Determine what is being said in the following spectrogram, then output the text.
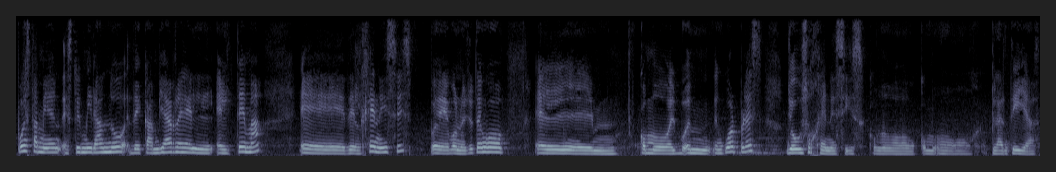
pues también estoy mirando de cambiarle el, tema eh, del Génesis. Eh, bueno, yo tengo el, como en, WordPress yo uso Genesis como, como plantillas.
